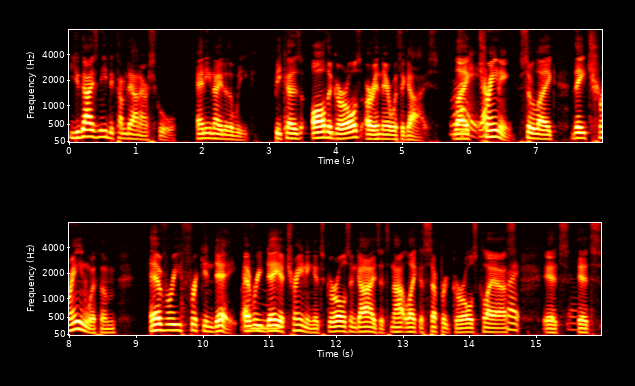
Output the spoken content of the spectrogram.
you guys need to come down our school any night of the week because all the girls are in there with the guys, like Right. Yep. training. So, like they train with them every freaking day. Every Mm-hmm. day of training, it's girls and guys. It's not like a separate girls class. Right. It's it's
